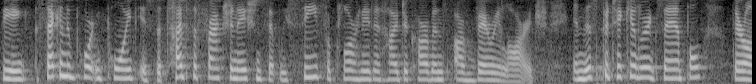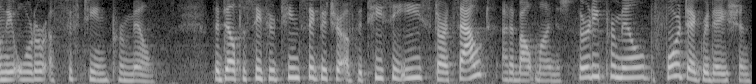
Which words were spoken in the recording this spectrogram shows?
The second important point is the types of fractionations that we see for chlorinated hydrocarbons are very large. In this particular example, they're on the order of 15 per mil. The delta C13 signature of the TCE starts out at about minus 30 per mil before degradation,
